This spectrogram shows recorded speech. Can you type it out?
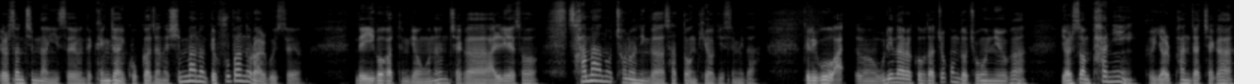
열선 침낭이 있어요. 근데 굉장히 고가잖아요. 10만 원대 후반으로 알고 있어요. 근데 이거 같은 경우는 제가 알리에서 4만 5천 원인가 샀던 기억이 있습니다. 그리고 아, 어, 우리나라 거보다 조금 더 좋은 이유가 열선 판이 그 열판 자체가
